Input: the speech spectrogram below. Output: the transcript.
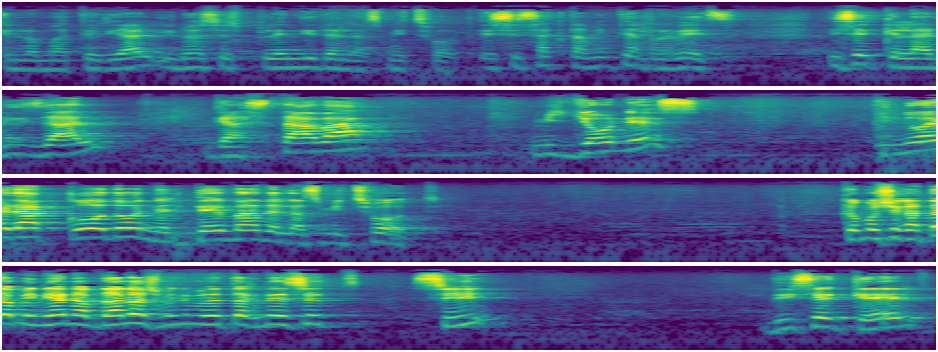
en lo material y no es espléndida en las mitzvot. Es exactamente al revés. Dice que Larizal gastaba millones y no era codo en el tema de las mitzvot. Como Shegatá Binyan Abdallah sí, dice que él,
